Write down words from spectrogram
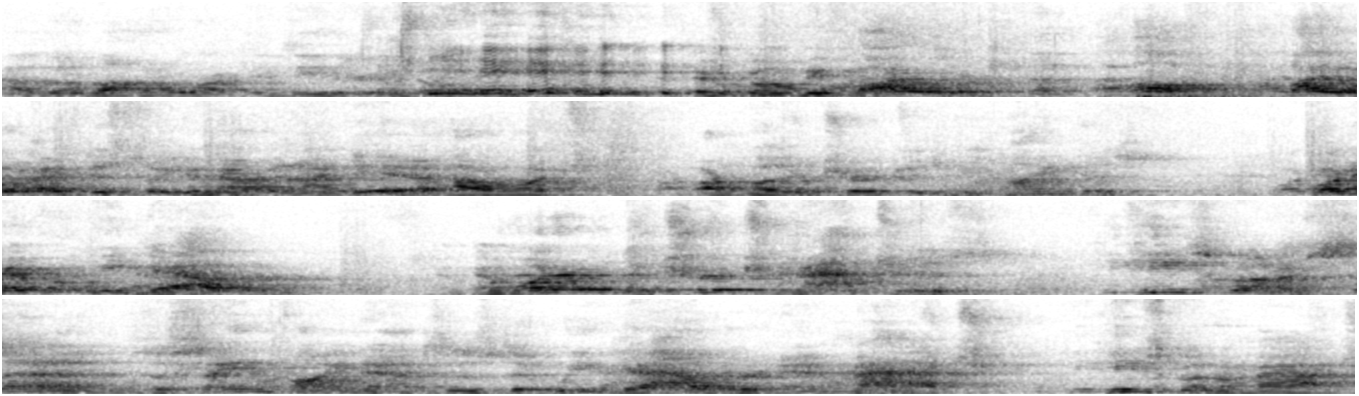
a little bottle rockets either. There's gonna be fireworks. Oh, by the way, just so you have an idea how much our mother church is behind us, whatever we gather and whatever the church matches, he's gonna send the same finances that we gather and match, he's gonna match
